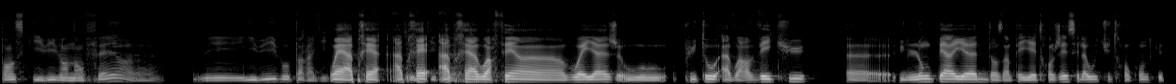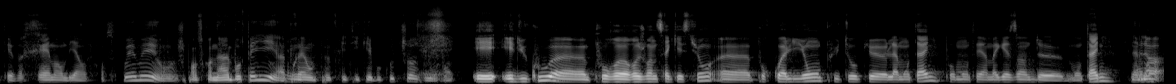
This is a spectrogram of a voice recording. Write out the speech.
pensent qu'ils vivent en enfer, mais ils vivent au paradis. Ouais, après, après, après avoir fait un voyage ou plutôt avoir vécu euh, une longue période dans un pays étranger, c'est là où tu te rends compte que tu es vraiment bien en France. Oui, oui, je pense qu'on a un beau pays. Après, on peut critiquer beaucoup de choses. Mais bon. et, et, du coup, euh, pour euh, rejoindre sa question, pourquoi Lyon plutôt que la montagne pour monter un magasin de montagne Alors,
